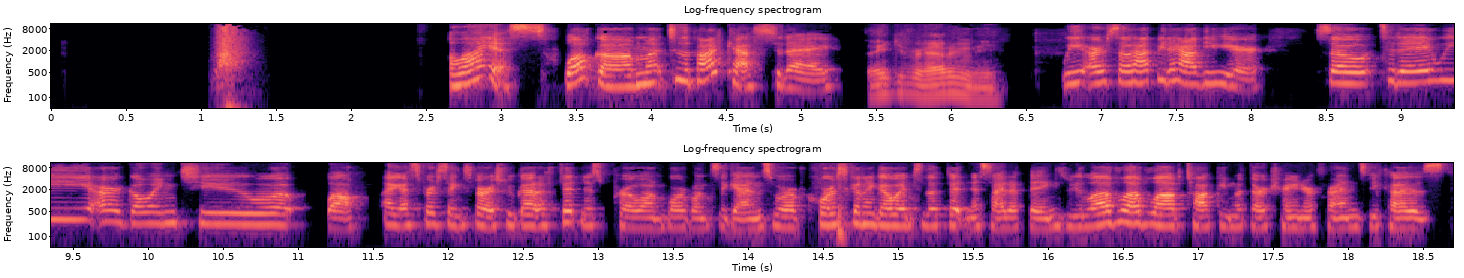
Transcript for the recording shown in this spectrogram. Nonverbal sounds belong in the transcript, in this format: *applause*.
Elias, welcome to the podcast today. Thank you for having me. We are so happy to have you here. So today we are going to, well, I guess first things first, we've got a fitness pro on board once again. So we're of course going to go into the fitness side of things. We love, love, love talking with our trainer friends because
